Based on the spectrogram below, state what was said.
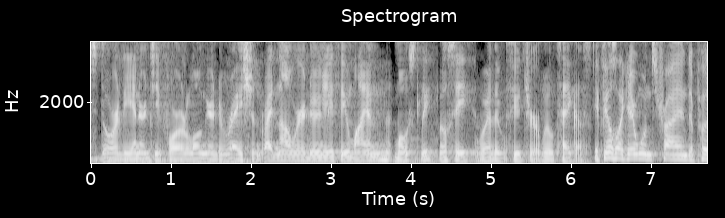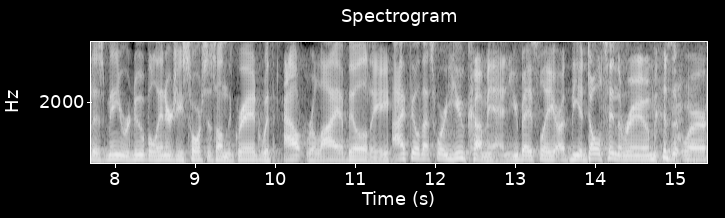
store the energy for a longer duration. Right now, we're doing lithium ion mostly. We'll see where the future will take us. It feels like everyone's trying to put as many renewable energy sources on the grid without reliability. I feel that's where you come in. You basically are the adult in the room, as it were.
